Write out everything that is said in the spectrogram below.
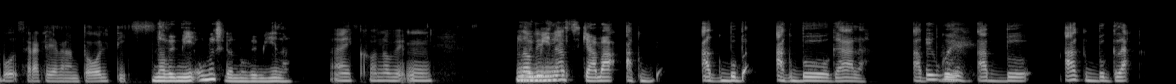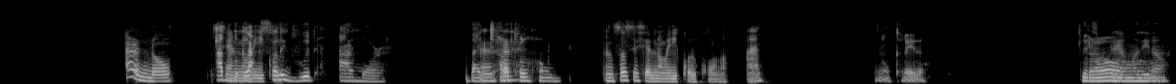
Boh, sarà che li avranno tolti. 9.000 uno ce l'ha 9.000. Ecco, nove- mm, 9.000 9.000 si chiama Agb- Agb- Agbogala. Agbogla. I don't know se è il nome Agbogla Solid Wood Armor by Eh, Charlton Home. non so se sia il nome di qualcuno, eh. Non credo. Però Speriamo di no.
